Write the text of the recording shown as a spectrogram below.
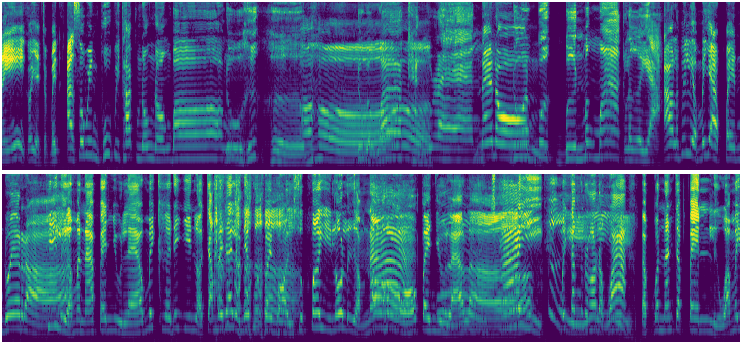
นี่ก็อยากจะเป็นอัศวินผู้พิทักษ์น้องๆบ้าง ดูฮึกเหิมดูแบบว่าแข็งแรง แน่นอน ดูบึกบึนมากๆเลยอะเอาแล้วพี่เหลือมไม่อยากเป็นด้วยหรอพี่เหลือมนะเป็นอยู่แล้วไม่เคยได้ยินหรอจำไม่ได้หรอเนี่ยพูดบ่อยๆซูเปอร์ฮีโร่เหลือมนะโอ้โหเป็นอยู่แล้วเหรอใช่ไม่ต้องรอหรอกว่า แบบวันนั้นจะเป็นหรือว่าไม่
